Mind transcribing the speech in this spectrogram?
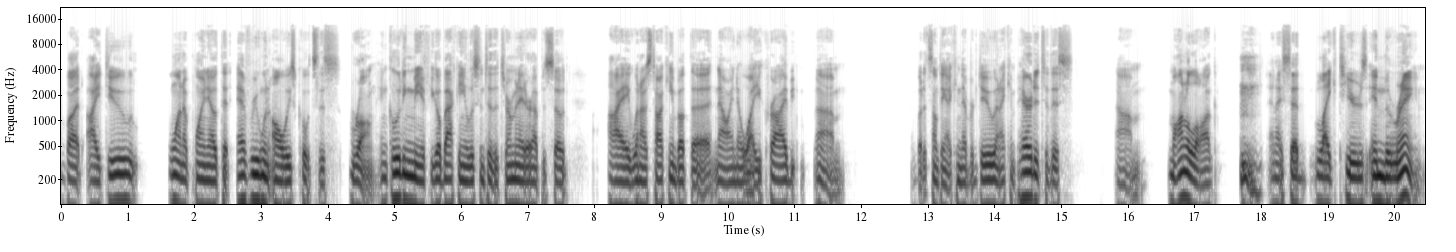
but I do want to point out that everyone always quotes this wrong, including me. If you go back and you listen to the Terminator episode, I when I was talking about the now I know why you cry, um, but it's something I can never do, and I compared it to this um, monologue, and I said like tears in the rain,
